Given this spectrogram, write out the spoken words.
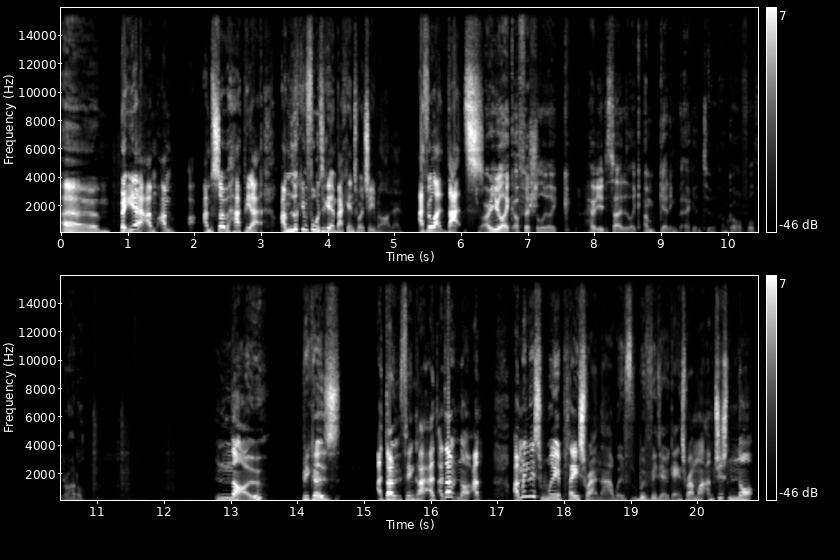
Um, but yeah, I'm I'm I'm so happy. I, I'm looking forward to getting back into achievement hunting. I feel like that's Are you like officially like? Have you decided like I'm getting back into it? I'm going full throttle. No, because I don't think I. I, I don't know. I'm, I'm in this weird place right now with with video games where I'm like I'm just not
